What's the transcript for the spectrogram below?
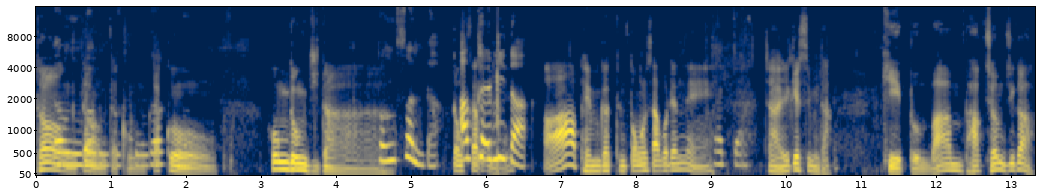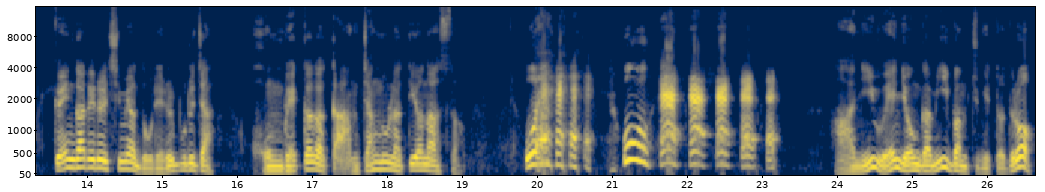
덩 덩 따쿵 따쿵 홍동지다. 똥 싼다. 똥 아, 싸버리네. 뱀이다. 아, 뱀 같은 똥을 싸버렸네. 맞아. 자, 읽겠습니다. 기쁜 밤 박첨지가 꽹가리를 치며 노래를 부르자 홍백가가 깜짝 놀라 뛰어나왔어. 우헤헤헤, 우헤헤헤헤. 아니, 웬 영감이 이 밤중에 떠들어?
